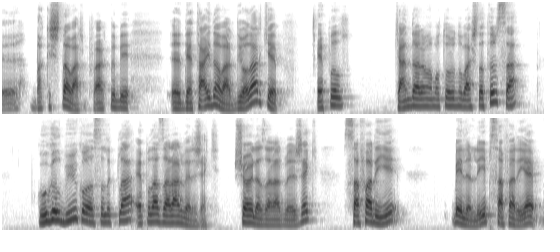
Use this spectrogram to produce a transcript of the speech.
e, bakış da var. Farklı bir e, detay da var. Diyorlar ki Apple kendi arama motorunu başlatırsa Google büyük olasılıkla Apple'a zarar verecek. Şöyle zarar verecek. Safari'yi belirleyip Safari'ye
